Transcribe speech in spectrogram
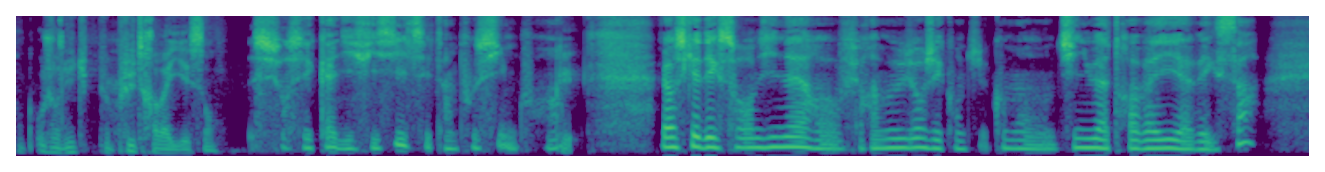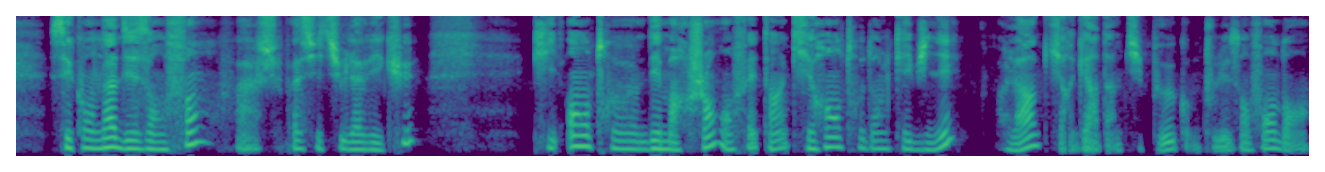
donc aujourd'hui, tu ne peux plus travailler sans. Sur ces cas difficiles, c'est impossible. Quoi, hein. Alors, ce qu'il y a d'extraordinaire, au fur et à mesure, j'ai continué à travailler avec ça, c'est qu'on a des enfants, je ne sais pas si tu l'as vécu, qui entrent, des marchands en fait, hein, qui rentrent dans le cabinet qui regarde un petit peu, comme tous les enfants, dans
